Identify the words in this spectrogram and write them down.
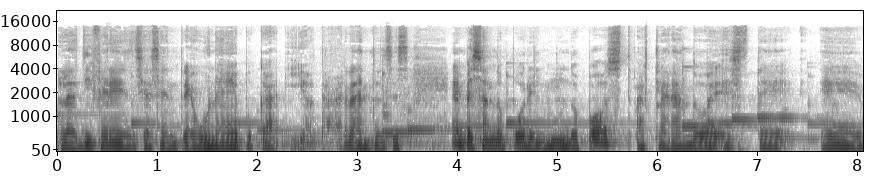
las diferencias entre una época y otra, ¿verdad? Entonces, empezando por el mundo post, aclarando este eh,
